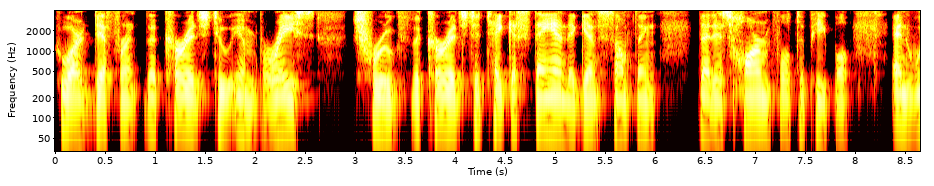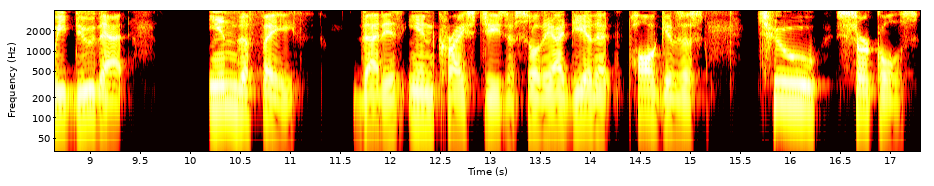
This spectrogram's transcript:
who are different, the courage to embrace truth, the courage to take a stand against something that is harmful to people. And we do that in the faith that is in Christ Jesus. So the idea that Paul gives us two circles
